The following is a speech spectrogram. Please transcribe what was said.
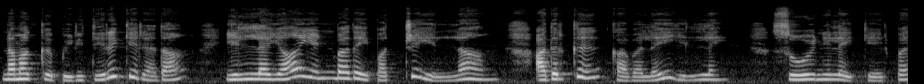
நமக்கு பிடித்திருக்கிறதா இல்லையா என்பதை பற்றி எல்லாம் அதற்கு கவலை இல்லை. சூழ்நிலைக்கேற்ப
